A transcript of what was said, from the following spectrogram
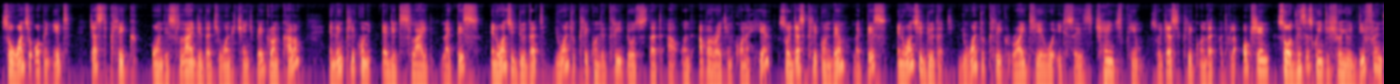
So once you open it just click on the slide that you want to change background color and then click on edit slide like this. And once you do that you want to click on the three dots that are on the upper right hand corner here. So just click on them like this. And once you do that you want to click right here where it says change theme. So just click on that particular option. So this is going to show you different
